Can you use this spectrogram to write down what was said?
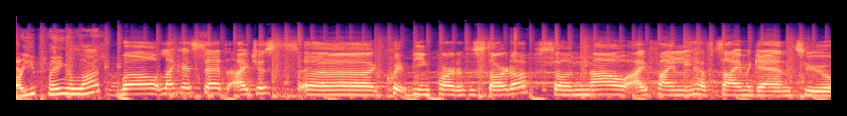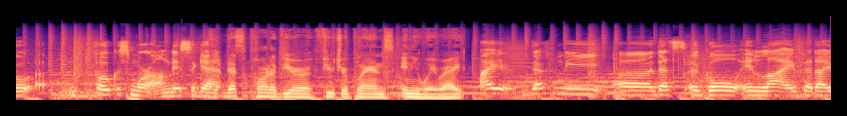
Are you playing a lot? Well, like I said, I just uh, quit being part of a startup, so now I finally have time again to uh, focus more on this again. That's part of your future plans anyway, right? I definitely uh, that's a goal in life that I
